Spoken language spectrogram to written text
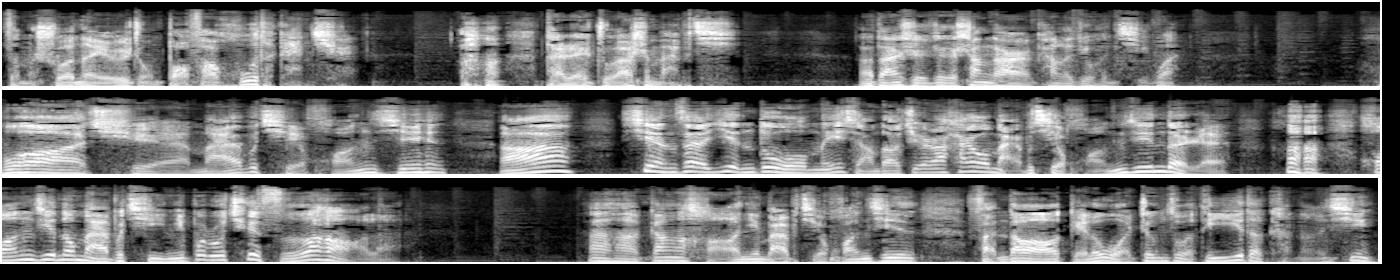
怎么说呢，有一种暴发户的感觉啊。当然主要是买不起啊。但是这个上卡尔看了就很奇怪，我去，买不起黄金啊！现在印度没想到居然还有买不起黄金的人，哈哈，黄金都买不起，你不如去死好了。哈哈，刚好你买不起黄金，反倒给了我争做第一的可能性。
